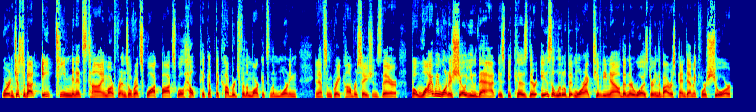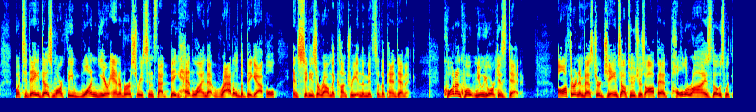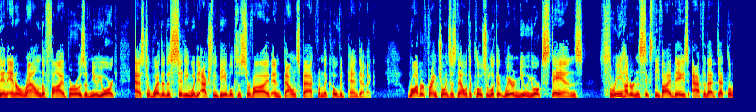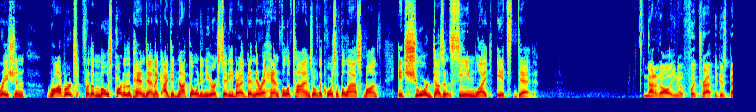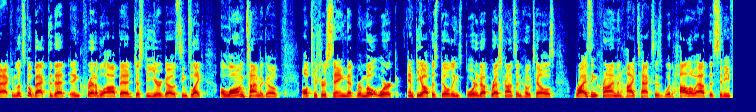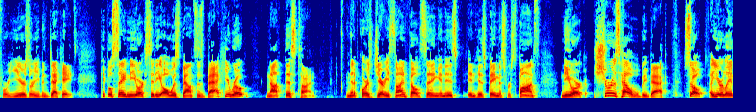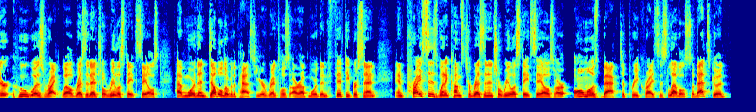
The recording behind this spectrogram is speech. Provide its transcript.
where in just about 18 minutes' time, our friends over at Squawk Box will help pick up the coverage for the markets in the morning and have some great conversations there. But why we want to show you that is because there is a little bit more activity now than there was during the virus pandemic, for sure. But today does mark the one year anniversary since that big headline that rattled the Big Apple and cities around the country in the midst of the pandemic. Quote unquote, New York is dead. Author and investor James Altucher's op ed polarized those within and around the five boroughs of New York as to whether the city would actually be able to survive and bounce back from the COVID pandemic. Robert Frank joins us now with a closer look at where New York stands 365 days after that declaration Robert, for the most part of the pandemic, I did not go into New York City, but I've been there a handful of times over the course of the last month. It sure doesn't seem like it's dead. Not at all. You know, foot traffic is back. And let's go back to that incredible op ed just a year ago. Seems like a long time ago. Altucher is saying that remote work, empty office buildings, boarded up restaurants and hotels rising crime and high taxes would hollow out the city for years or even decades. People say New York City always bounces back, he wrote. Not this time. And then, of course, Jerry Seinfeld saying in his, in his famous response, New York sure as hell will be back. So, a year later, who was right? Well, residential real estate sales have more than doubled over the past year. Rentals are up more than 50%, and prices when it comes to residential real estate sales are almost back to pre crisis levels. So that's good.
